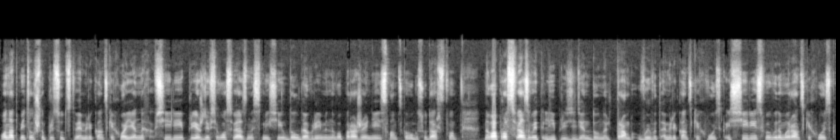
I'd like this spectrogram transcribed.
Он отметил, что присутствие американских военных в Сирии прежде всего связано с миссией долговременного поражения исламского государства. На вопрос, связывает ли президент Дональд Трамп вывод американских войск из Сирии с выводом иранских войск,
